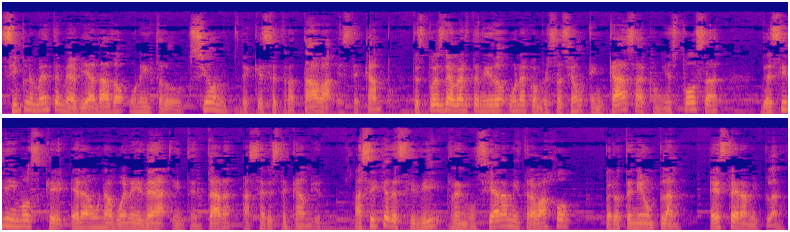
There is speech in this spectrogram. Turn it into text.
simplemente me había dado una introducción de qué se trataba este campo. Después de haber tenido una conversación en casa con mi esposa, decidimos que era una buena idea intentar hacer este cambio. Así que decidí renunciar a mi trabajo, pero tenía un plan. Este era mi plan.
